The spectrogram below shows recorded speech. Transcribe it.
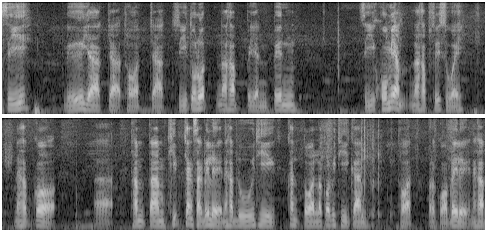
ำสี หรืออยากจะถอดจากสีตัวรถนะครับ เปลี่ยนเป็นสีโครเมียมนะครับสวยๆนะครับก็อ่าทำตามคลิปช่างศักได้เลยนะครับ ดูวิธีขั้นตอนแล้วก็วิธีการถอดประกอบได้เลยนะครับ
